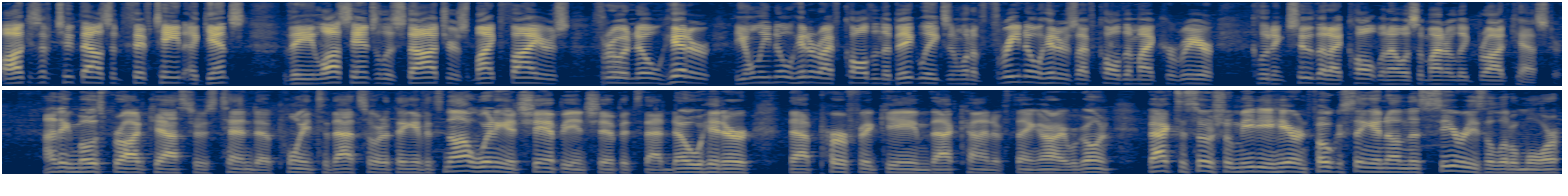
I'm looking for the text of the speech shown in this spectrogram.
August of 2015 against the Los Angeles Dodgers. Mike Fiers threw a no hitter, the only no hitter I've called in the big leagues, and one of three no hitters I've called in my career, including two that I called when I was a minor league broadcaster. I think most broadcasters tend to point to that sort of thing. If it's not winning a championship, it's that no hitter, that perfect game, that kind of thing. All right, we're going back to social media here and focusing in on this series a little more.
